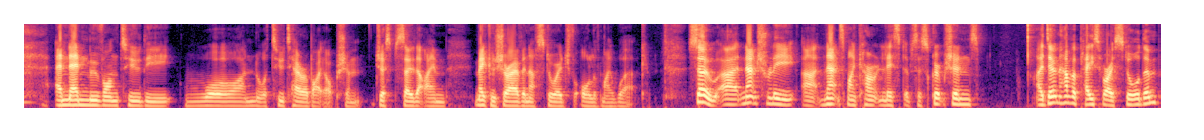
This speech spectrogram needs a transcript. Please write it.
and then move on to the one or two terabyte option, just so that I'm making sure I have enough storage for all of my work. So uh, naturally, uh, that's my current list of subscriptions. I don't have a place where I store them.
